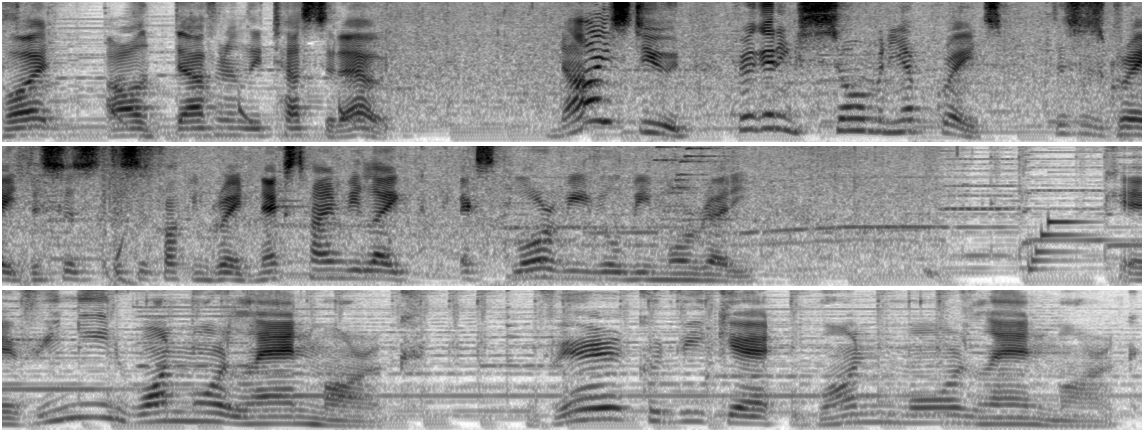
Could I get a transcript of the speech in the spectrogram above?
But I'll definitely test it out. Nice, dude. We're getting so many upgrades. This is great. This is this is fucking great. Next time we like explore, we will be more ready. Okay, we need one more landmark. Where could we get one more landmark?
